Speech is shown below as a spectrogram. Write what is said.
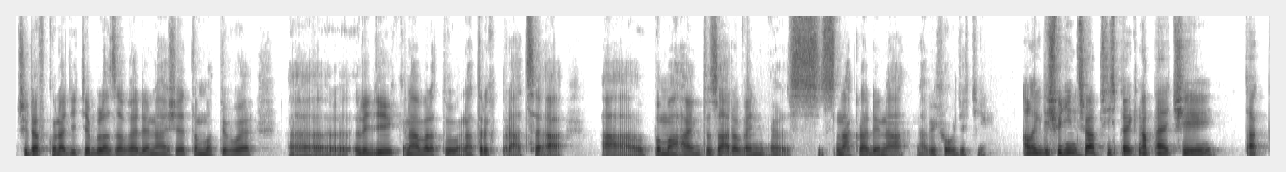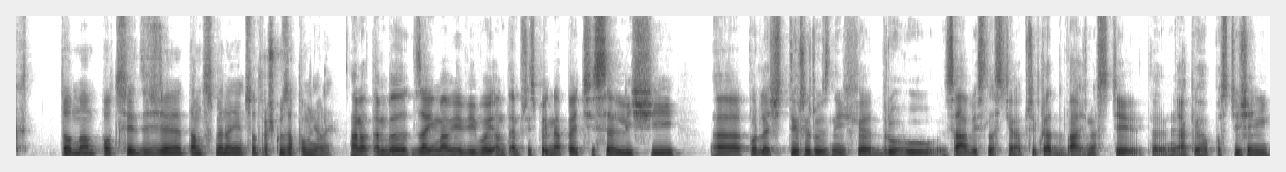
přidavku na dítě byla zavedena, že to motivuje uh, lidi k návratu na trh práce a, a pomáhá jim to zároveň s, s náklady na, na výchovu dětí. Ale když vidím třeba příspěvek na péči, tak to mám pocit, že tam jsme na něco trošku zapomněli. Ano, tam byl zajímavý vývoj. On ten příspěvek na péči se liší podle čtyř různých eh, druhů závislosti, například vážnosti eh, nějakého postižení.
